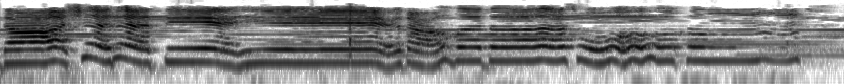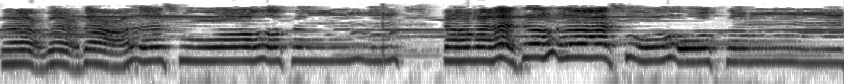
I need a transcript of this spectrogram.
Tava Da Soham, Tava Da Soham, Dasharate, Tava Da Soham, Tava Da Soham, तव दासोऽहम्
